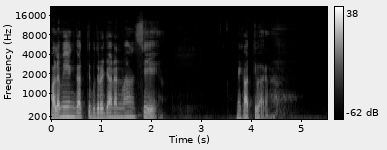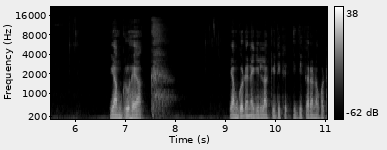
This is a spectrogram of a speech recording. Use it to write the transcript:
පළමුවෙන් ගත්තේ බුදුරජාණන් වහන්සේ මේක අත්විවරම. යම් ගෘහයක් යම් ගොඩනැගිල්ලක් ඉදි කරනකොට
